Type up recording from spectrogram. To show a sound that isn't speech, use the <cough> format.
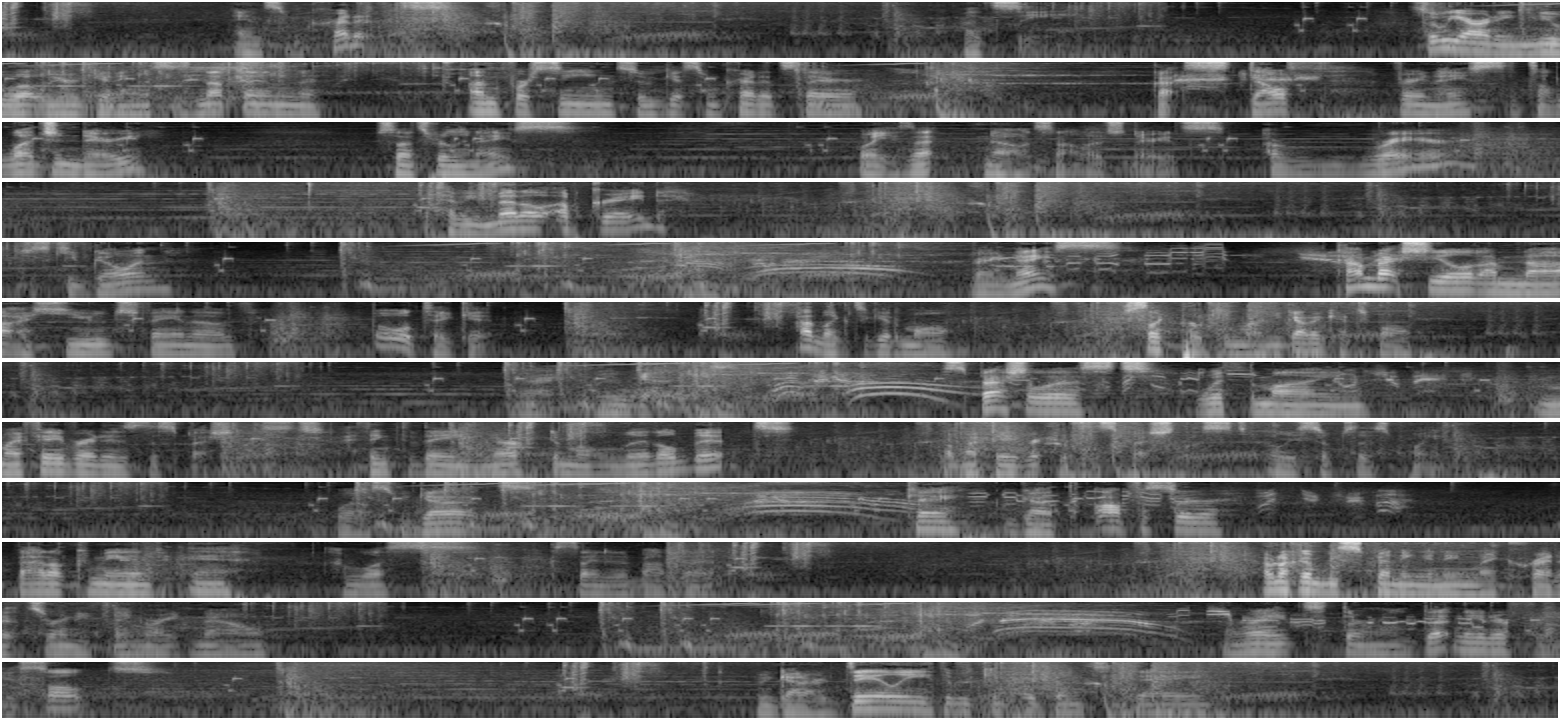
And some credits. Let's see. So we already knew what we were getting. This is nothing unforeseen, so we get some credits there. Got Stealth. Very nice. That's a legendary. So that's really nice. Wait, is that? No, it's not legendary. It's a rare. Heavy metal upgrade. Just keep going. Very nice. Combat shield, I'm not a huge fan of, but we'll take it. I'd like to get them all. Just like Pokemon, you gotta catch them all. We got Specialist with the mine. My favorite is the Specialist. I think they nerfed him a little bit, but my favorite is the Specialist, at least up to this point. What else we got? Okay, we got the Officer. Battle Command, eh, I'm less excited about that. I'm not going to be spending any of my credits or anything right now. Alright, thermal detonator for the assault. We got our daily that we can open today.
